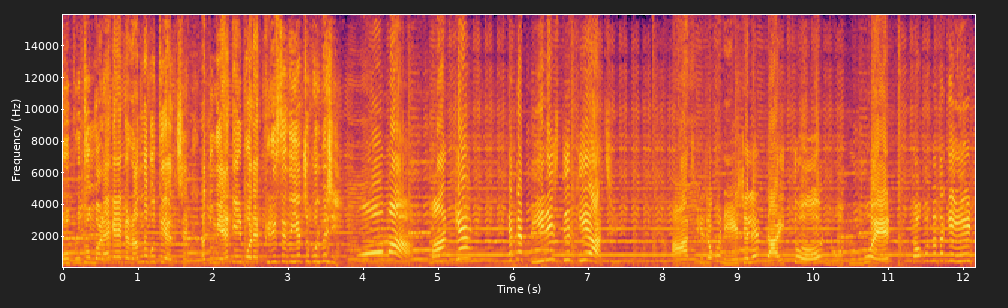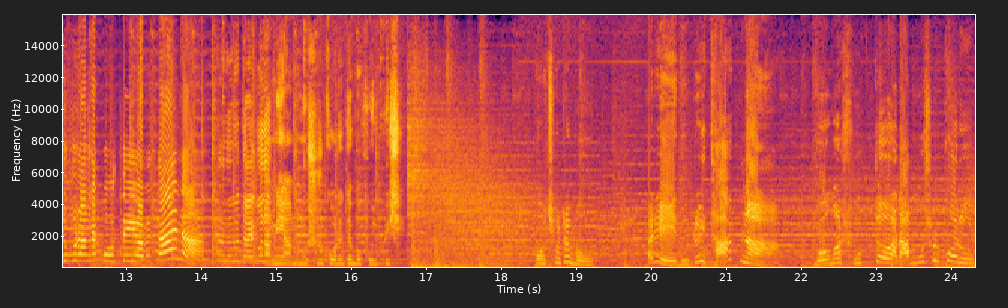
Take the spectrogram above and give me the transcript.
ও প্রথমবার একা একা রান্না করতে যাচ্ছে আর তুমি একের পর এক ফিরিস্তে দিয়ে যাচ্ছ বলবে বেশি ও মা মানকে? এতে পিরিস্তির কি আছে? আজকে যখন এ ছেলের দায়িত্ব নতুন বইয়ের তখন তো তাকে এইটুকু রান্না করতেই হবে তাই না? তাই বলে আমি আম মসুর করে দেবো ফুলপিসি ও ছোট বউ। আরে এ দুটোই থাক না। বৌমা শুক্তো আর আম্মসুর করুক।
